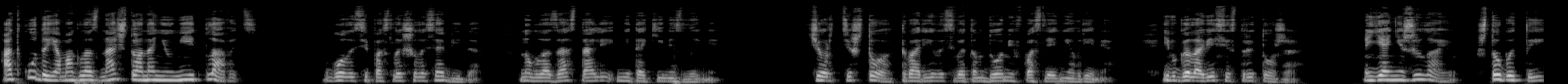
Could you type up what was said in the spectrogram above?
Откуда я могла знать, что она не умеет плавать? В голосе послышалась обида, но глаза стали не такими злыми. Черт-те что творилось в этом доме в последнее время. И в голове сестры тоже. Я не желаю, чтобы ты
